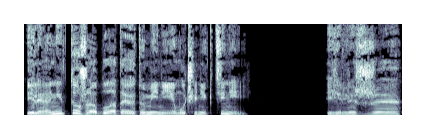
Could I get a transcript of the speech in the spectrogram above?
или они тоже обладают умением ученик теней? Или же...»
